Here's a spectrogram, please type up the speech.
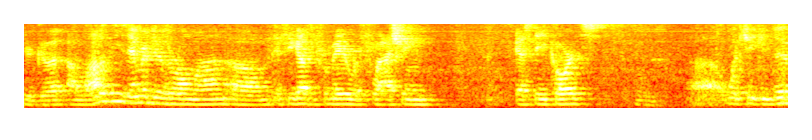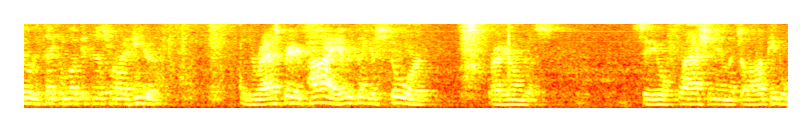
you're good. A lot of these images are online. Um, if you guys are familiar with flashing SD cards, uh, what you can do is take a look at this right here. With the Raspberry Pi, everything is stored right here on this. So you'll flash an image. A lot of people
